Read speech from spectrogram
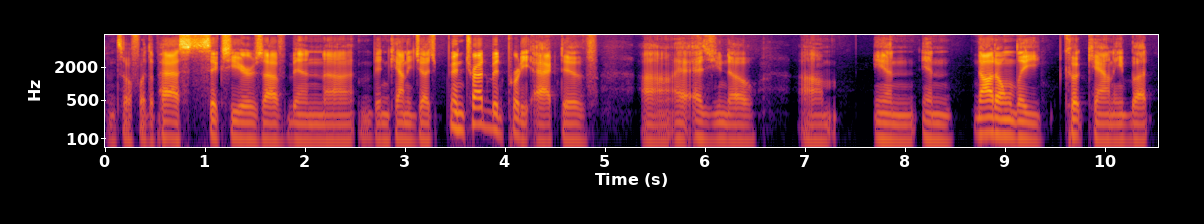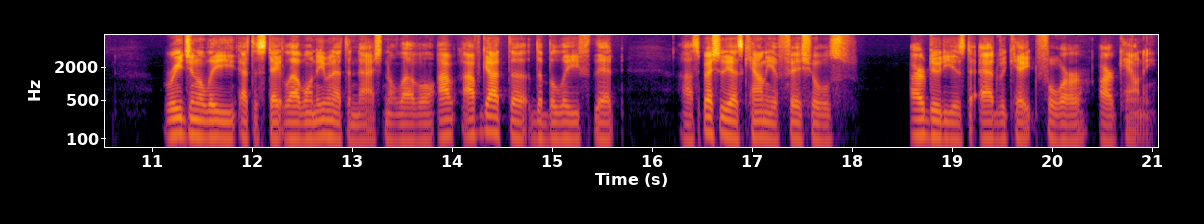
And so for the past six years, I've been uh, been county judge. Been tried to be pretty active, uh, as you know, um, in in not only Cooke County but regionally at the state level and even at the national level. I've, I've got the the belief that, uh, especially as county officials, our duty is to advocate for our county.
